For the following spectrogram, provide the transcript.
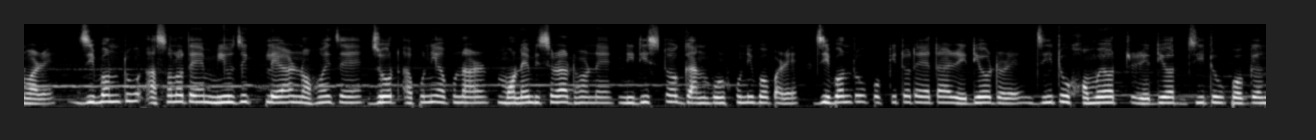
নোৱাৰে। জীৱনটো আচলতে মিউজিক প্লেয়াৰ নহয় যে য'ত আপুনি আপোনাৰ মনে বিচৰা ধৰণে নিৰ্দিষ্ট গানবোৰ শুনিব পাৰে। জীৱনটো প্ৰকৃততে এটা ৰেডিঅ'ৰ দৰে যিটো সময়ত ৰেডিঅ'ত যিটো প্ৰগ্ৰেম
